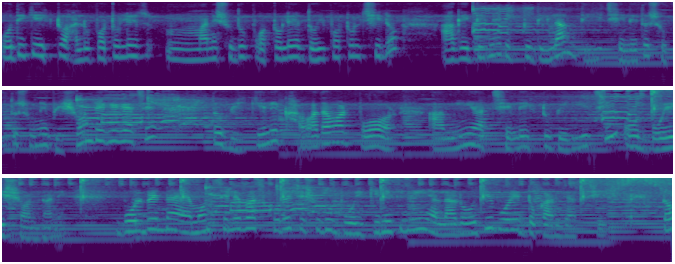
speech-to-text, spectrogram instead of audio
ওদিকে একটু আলু পটলের মানে শুধু পটলের দই পটল ছিল, আগের দিনের একটু দিলাম, দিয়ে ছেলে তো সত্য শুনে ভীষণ রেগে গেছে। তো বিকেলে খাওয়া দাওয়ার পর আমি আর ছেলে একটু বেরিয়েছি ওর বইয়ের সন্ধানে। বলবেন না, এমন সিলেবাস করেছে, শুধু বই কিনে কিনেই এলা রোজই বইয়ের দোকান যাচ্ছি। তো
